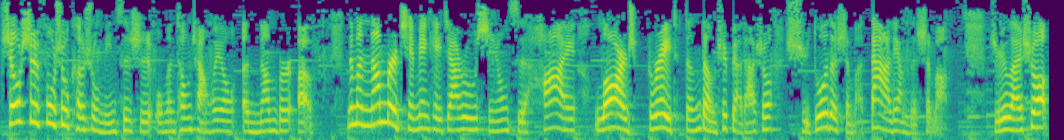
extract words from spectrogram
修饰复数可数名词时，我们通常会用 a number of。那么 number 前面可以加入形容词 high、large、great 等等，去表达说许多的什么、大量的什么。举例来说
